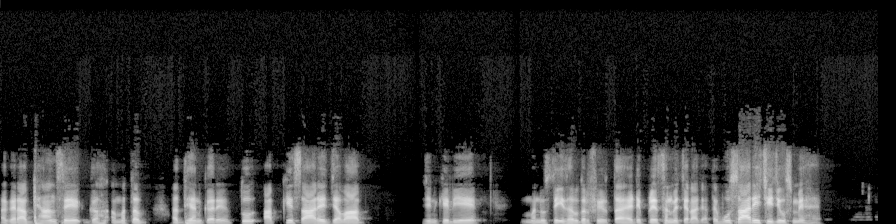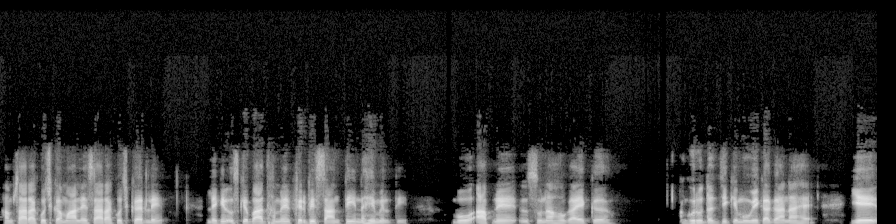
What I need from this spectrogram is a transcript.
अगर आप ध्यान से मतलब अध्ययन करें तो आपके सारे जवाब जिनके लिए मनुष्य इधर उधर फिरता है डिप्रेशन में चला जाता है वो सारी चीज़ें उसमें है। हम सारा कुछ कमा लें सारा कुछ कर लें लेकिन उसके बाद हमें फिर भी शांति नहीं मिलती। वो आपने सुना होगा एक गुरुदत्त जी के मूवी का गाना है ये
